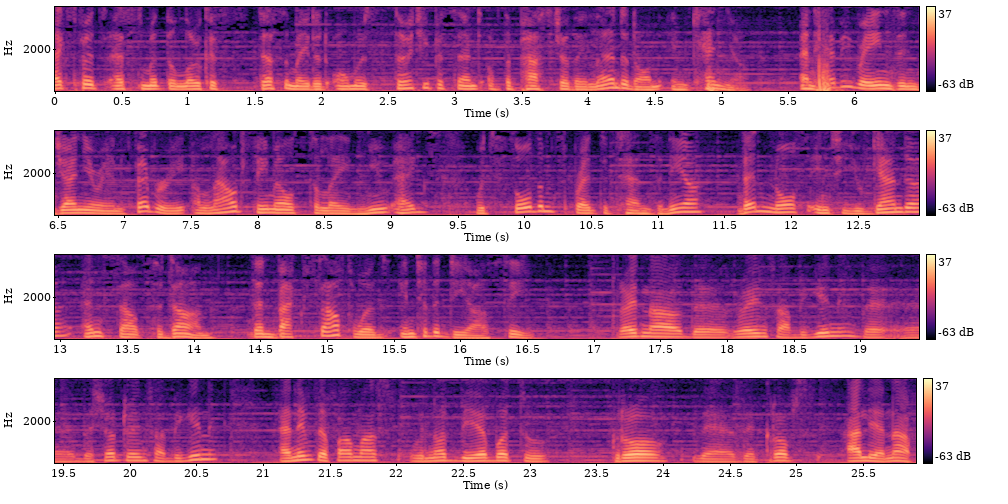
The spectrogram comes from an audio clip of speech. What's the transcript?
Experts estimate the locusts decimated almost 30% of the pasture they landed on in Kenya. And heavy rains in January and February allowed females to lay new eggs, which saw them spread to Tanzania, then north into Uganda and South Sudan, then back southwards into the DRC. Right now, the rains are beginning, the, uh, the short rains are beginning, and if the farmers will not be able to grow the, the crops early enough,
